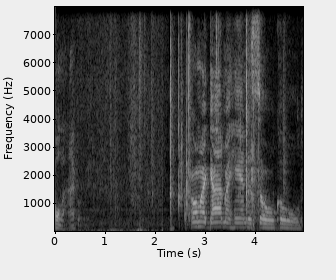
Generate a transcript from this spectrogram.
Hold on, I put Oh my god, my hand is so cold.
